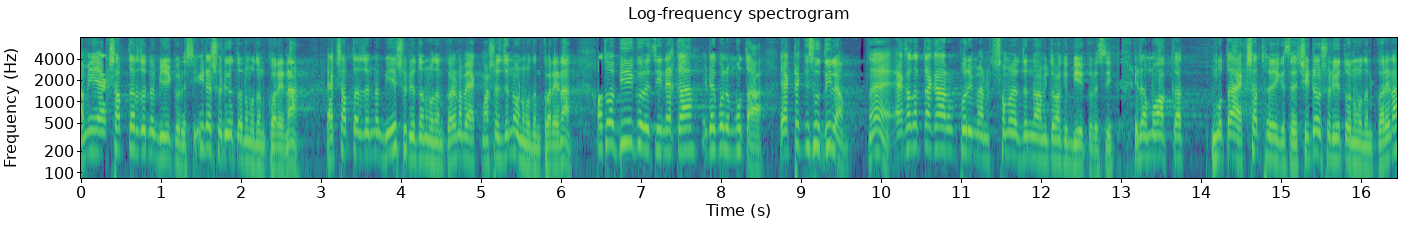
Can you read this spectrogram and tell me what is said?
আমি এক সপ্তাহের জন্য বিয়ে করেছি, এটা শরীয়ত অনুমোদন করে না। এক সপ্তাহের জন্য বিয়ে শরীয়ত অনুমোদন করে না বা এক মাসের জন্য অনুমোদন করে না। অথবা বিয়ে করেছি নেকা এটা বলে মোতা। একটা কিছু দিলাম হ্যাঁ এক হাজার টাকার পরিমাণ সময়ের জন্য আমি তোমাকে বিয়ে করেছি। এটা মোয়াক্কাত, মোতা একসাথ হয়ে গেছে, সেটাও শরীয়ত অনুমোদন করে না।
